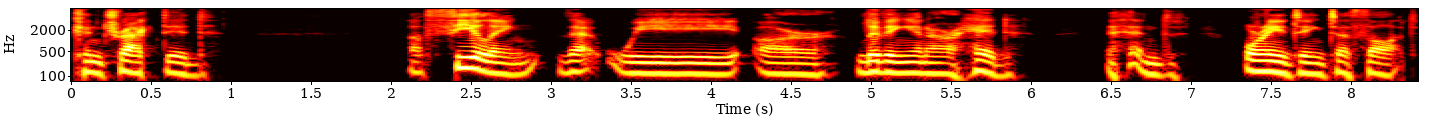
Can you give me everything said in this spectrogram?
contracted uh, feeling that we are living in our head and orienting to thought.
